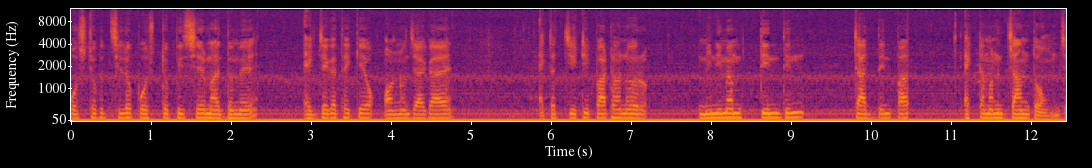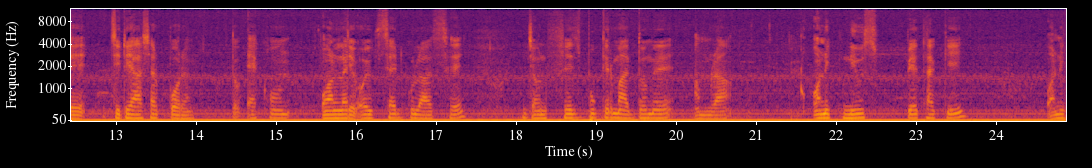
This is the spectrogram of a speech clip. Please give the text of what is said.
পোস্ট অফিস ছিল পোস্ট অফিসের মাধ্যমে এক জায়গা থেকে অন্য জায়গায় একটা চিঠি পাঠানোর মিনিমাম তিন দিন, চার দিন পর একটা মানুষ জানতো যে চিঠি আসার পরে। তো এখন অনলাইন যে ওয়েবসাইটগুলো আছে, যেমন ফেসবুকের মাধ্যমে আমরা অনেক নিউজ পেয়ে থাকি, অনেক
